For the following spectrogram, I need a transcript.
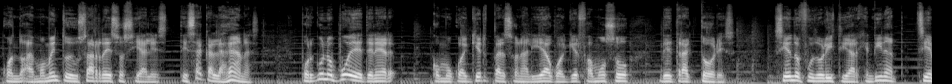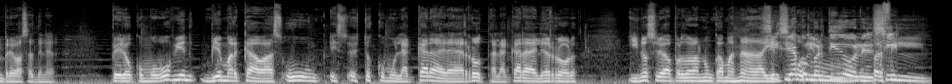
cuando, al momento de usar redes sociales, te sacan las ganas. Porque uno puede tener, como cualquier personalidad o cualquier famoso, detractores. Siendo futbolista y de Argentina, siempre vas a tener. Pero como vos bien, bien marcabas, esto es como la cara de la derrota, la cara del error y no se le va a perdonar nunca más nada. y el se ha convertido en el perfil,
